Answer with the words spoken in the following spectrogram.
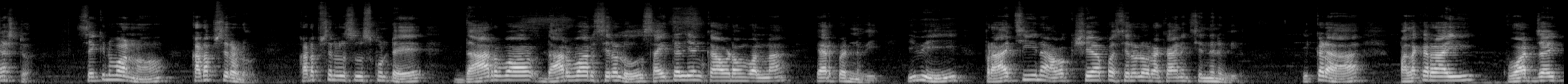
నెక్స్ట్ సెకండ్ వన్ కడప శిలలు. కడప శిలలు చూసుకుంటే దార్వా దార్వార్ శిలలు శైథల్యం కావడం వలన ఏర్పడినవి. ఇవి ప్రాచీన అవక్షేప శిలలు రకానికి చెందినవి. ఇక్కడ పలకరాయి quartzite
